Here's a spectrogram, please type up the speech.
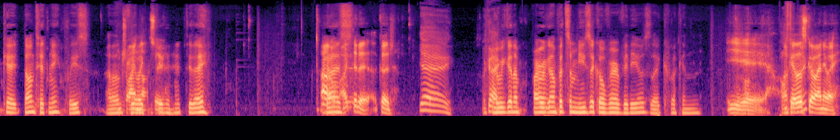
okay. Don't hit me, please. I don't trying feel like not to. getting hit today. Oh, Guys. I did it. Good. Yay. Okay. Are we gonna Are we gonna put some music over our videos, like fucking Yeah. Okay, let's go anyway.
